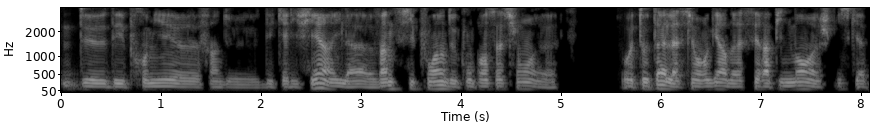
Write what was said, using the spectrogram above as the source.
de, des premiers, euh, enfin de, des qualifiés. hein. Il a 26 points de compensation euh, au total. Là, si on regarde assez rapidement, euh, je pense qu'il y a,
